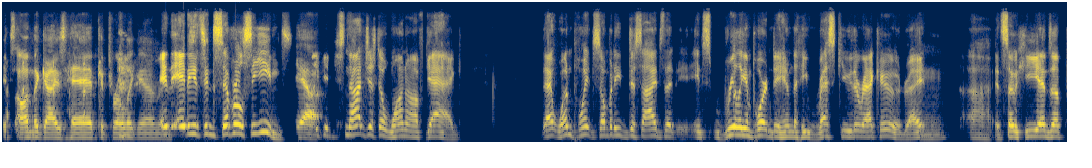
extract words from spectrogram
It's on the guy's head controlling him and, and- and it's in several scenes. Yeah. Like, it's not just a one-off gag. At one point somebody decides that it's really important to him that he rescue the raccoon right? Mhm. uh, and so he ends up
